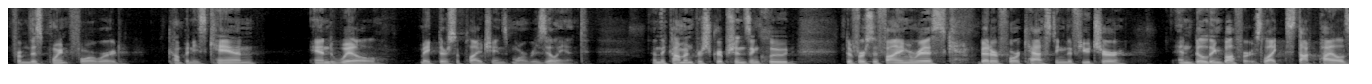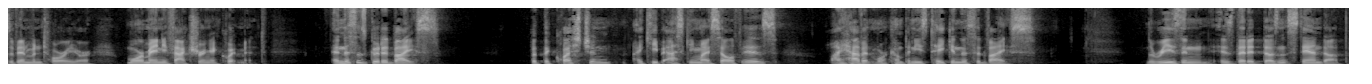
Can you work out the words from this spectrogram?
from this point forward, companies can and will make their supply chains more resilient. And the common prescriptions include diversifying risk, better forecasting the future, and building buffers like stockpiles of inventory or more manufacturing equipment. And this is good advice. But the question I keep asking myself is why haven't more companies taken this advice? The reason is that it doesn't stand up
